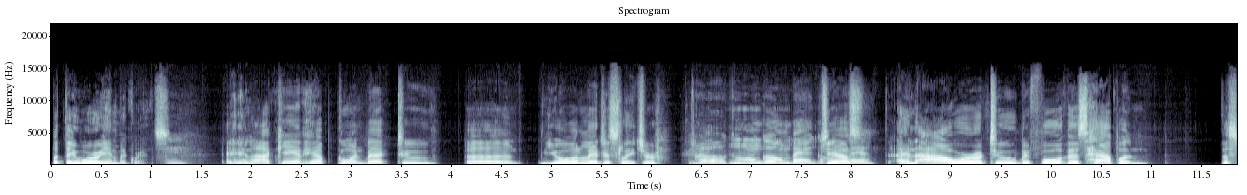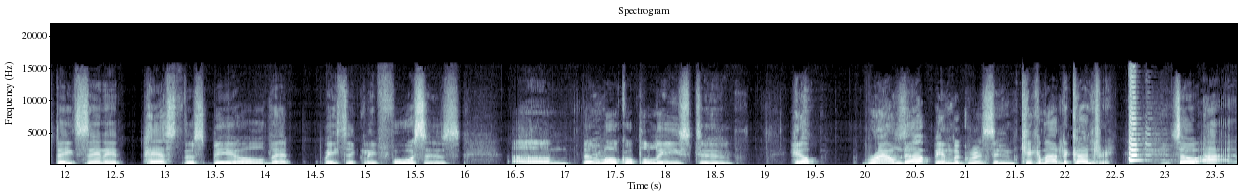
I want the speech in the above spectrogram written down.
But they were immigrants, and I can't help going back to uh, your legislature Oh, go on, go on back. Go on just back. an hour or two before this happened, the state senate passed this bill that basically forces um, the local police to help round up immigrants and kick them out of the country. So I,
